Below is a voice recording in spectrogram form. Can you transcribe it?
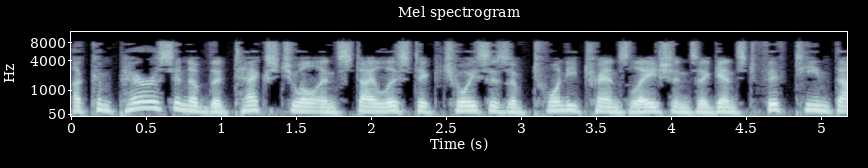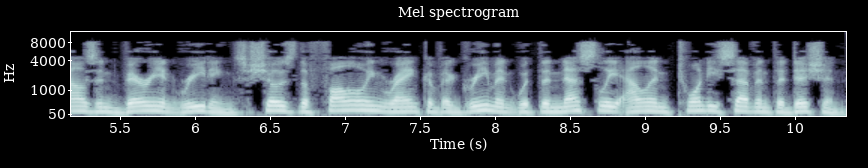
A comparison of the textual and stylistic choices of 20 translations against 15,000 variant readings shows the following rank of agreement with the Nestle Aland 27th edition.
